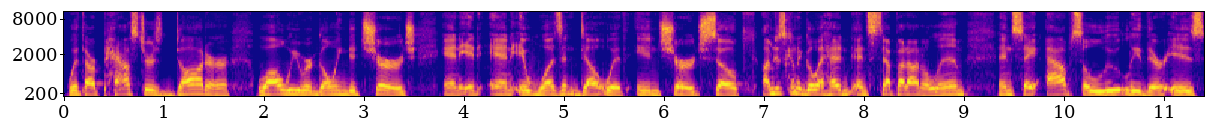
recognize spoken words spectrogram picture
with our pastor's daughter while we were going to church, and it and it wasn't dealt with in church. So I'm just going to go ahead and step out on a limb and say, absolutely absolutely there is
